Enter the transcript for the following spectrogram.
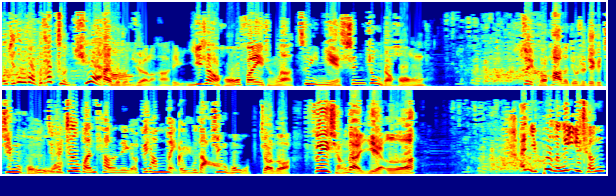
我觉得有点不太准确、”，啊，太不准确了哈。这个“一丈红”翻译成了“罪孽深重的红”。最可怕的就是这个惊鸿舞啊，就是甄嬛跳的那个非常美的舞蹈。惊鸿舞叫做“飞翔的野鹅哎，你不能译成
